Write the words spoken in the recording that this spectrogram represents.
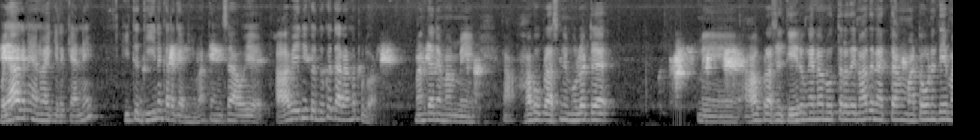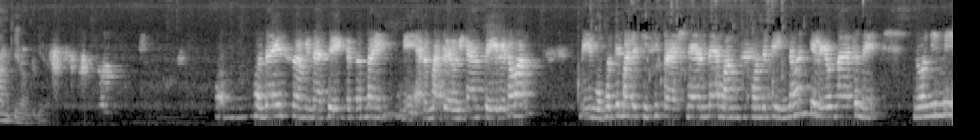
හොයාගෙන යනවා කියලා කියන්නේ හිත දීන කර ගැනීමක්. ඒ නිසා ඔය ආවේනික දුක දරන්න පුළුවන්. මම දන්නේ මම මේ අහපු ප්‍රශ්නේ මුලට මේ ආව ප්‍රශ්නේ තේරුම් ගන්න උත්තර දෙනවද නැත්නම් මට ඕන දේ මං කියනවද කියලා. හොඳයි ස්වාමීන් වහන්සේ. ඒක තමයි මේ අර මට නිකන් තේරෙනවා මේ මොහොතේ මට කිසි ප්‍රශ්නයක් නැහැ. මම හොඳට ඉන්නවා කියලා. ඒ වුණාට මේ නොනිමි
